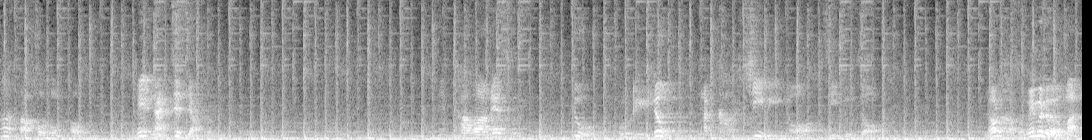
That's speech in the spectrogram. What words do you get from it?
ငါသာဟုတ်ဟုတ်ဟုတ်မင်းနိုင်စစ်ကြောင်လို့ဒါပါနဲ့ဆိုသူ့ဘူဒီလုံးနှစ်ခါရှိပြီနော်စီသူတော့နောက်တစ်ခါဆိုမင်းမလွယ်ဘူးမမောင်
